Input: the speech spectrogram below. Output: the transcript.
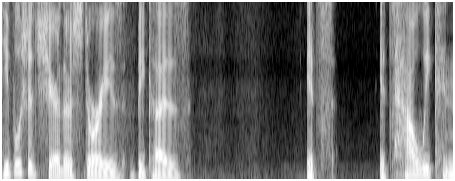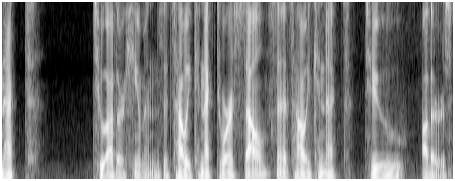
people should share their stories because it's it's how we connect to other humans. It's how we connect to ourselves and it's how we connect to others.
